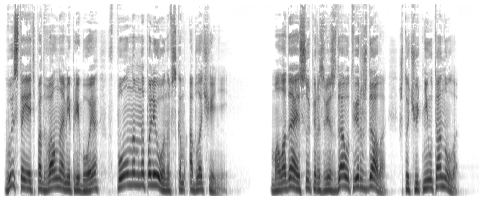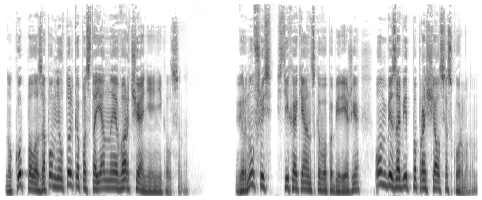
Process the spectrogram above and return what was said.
выстоять под волнами прибоя в полном наполеоновском облачении. Молодая суперзвезда утверждала, что чуть не утонула, но Коппола запомнил только постоянное ворчание Николсона. Вернувшись с Тихоокеанского побережья, он без обид попрощался с Корманом.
